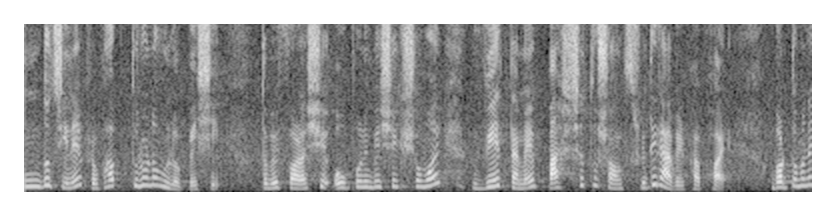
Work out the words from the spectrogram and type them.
ইন্দো চীনের প্রভাব তুলনামূলক বেশি। তবে ফরাসি ঔপনিবেশিক সময় ভিয়েতনামে পাশ্চাত্য সংস্কৃতির আবির্ভাব হয়। বর্তমানে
